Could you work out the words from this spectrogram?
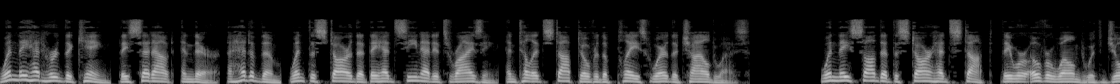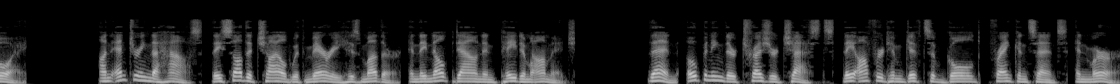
When they had heard the king, they set out, and there, ahead of them, went the star that they had seen at its rising, until it stopped over the place where the child was. When they saw that the star had stopped, they were overwhelmed with joy. On entering the house, they saw the child with Mary his mother, and they knelt down and paid him homage. Then, opening their treasure chests, they offered him gifts of gold, frankincense, and myrrh.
